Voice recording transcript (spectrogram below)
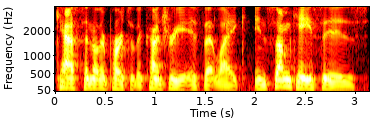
casts in other parts of the country is that, like, in some cases,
